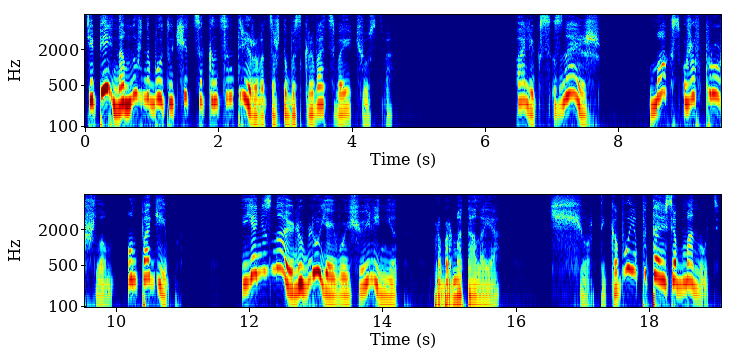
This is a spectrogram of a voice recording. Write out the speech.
Теперь нам нужно будет учиться концентрироваться, чтобы скрывать свои чувства. Алекс, знаешь, Макс уже в прошлом, он погиб. И я не знаю, люблю я его еще или нет, — пробормотала я. Черт, и кого я пытаюсь обмануть?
